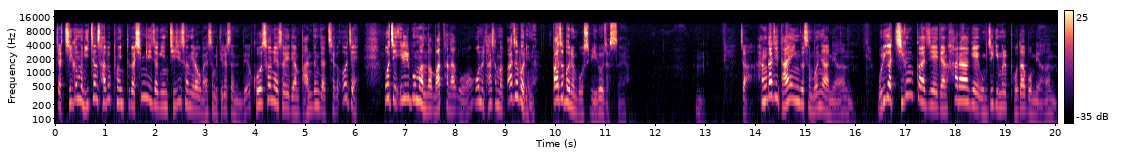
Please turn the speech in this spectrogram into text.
자 지금은 2400포인트가 심리적인 지지선이라고 말씀을 드렸었는데요 그 선에서에 대한 반등 자체가 어제 어제 일부만 더 나타나고 오늘 다시 한번 빠져버리는 빠져버리는 모습이 이루어졌어요 음. 자한 가지 다행인 것은 뭐냐면 우리가 지금까지에 대한 하락의 움직임을 보다 보면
